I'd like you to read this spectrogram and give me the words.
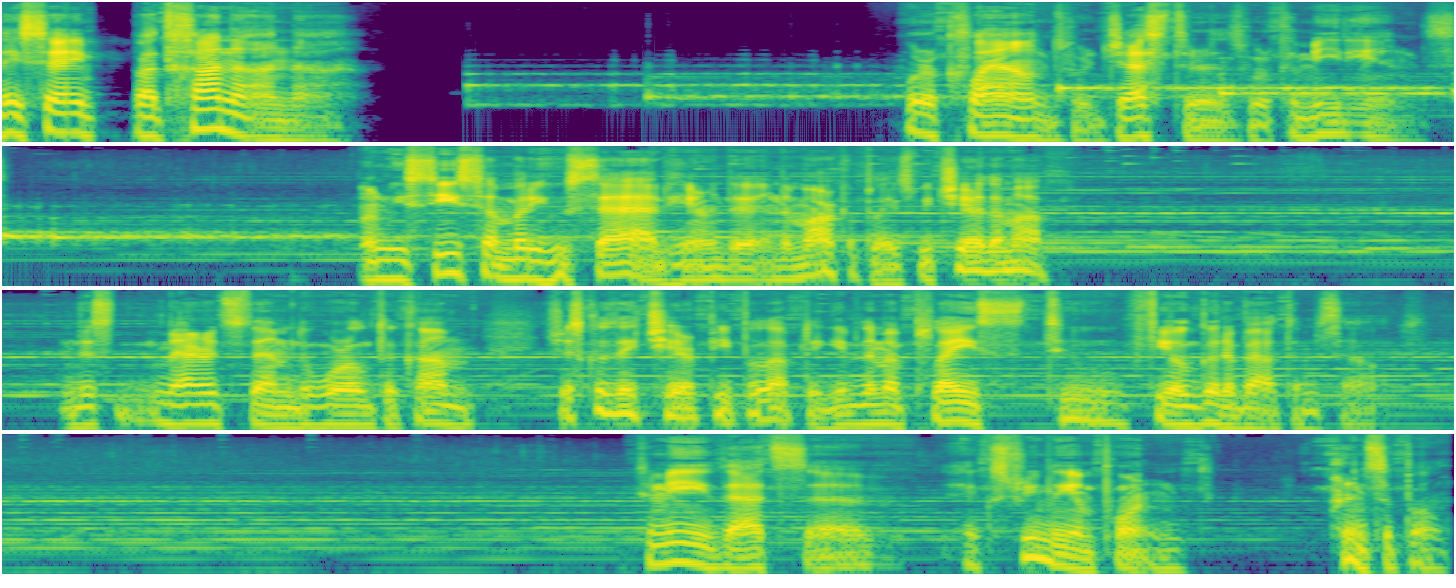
They say, Badchana Ana, we're clowns, we're jesters, we're comedians. When we see somebody who's sad here in the, in the marketplace, we cheer them up. And this merits them the world to come just because they cheer people up. They give them a place to feel good about themselves. To me, that's an extremely important principle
